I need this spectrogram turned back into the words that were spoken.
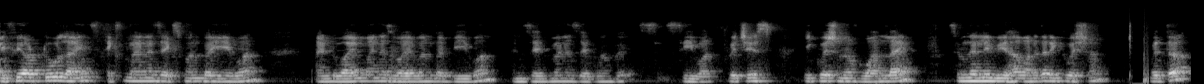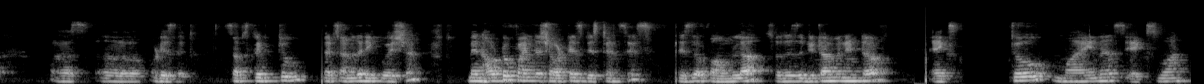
If you have two lines, x minus x1 by a1 and y minus y1 by b1 and z minus z1 by c1, which is equation of one line. Similarly, we have another equation with the, uh, uh, what is it? Subscript 2, that's another equation. Then how to find the shortest distances is the formula. So there's a determinant of x2 minus x1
